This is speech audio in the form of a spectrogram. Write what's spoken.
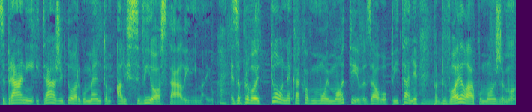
se brani i traži to argumentom, ali svi ostali imaju. E zapravo je to nekakav moj motiv za ovo pitanje, pa bi voljela ako možemo,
